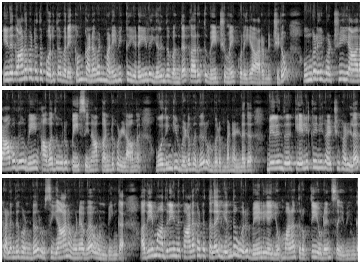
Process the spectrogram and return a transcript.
இந்த காலகட்டத்தை பொறுத்த வரைக்கும் கணவன் மனைவிக்கு இடையில இருந்து வந்த கருத்து வேற்றுமை குறைய ஆரம்பிச்சிடும். உங்களை பற்றி யாராவது வீண் அவதூறு பேசினா கண்டுகொள்ளாம ஒதுங்கி விடுவது ரொம்ப ரொம்ப நல்லது. விருந்து கேளிக்கை நிகழ்ச்சிகளில் கலந்து கொண்டு ருசியான உணவை உண்பீங்க. அதே மாதிரி இந்த காலகட்டத்தில் எந்த ஒரு வேலையையும் மன திருப்தியுடன் செய்வீங்க.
